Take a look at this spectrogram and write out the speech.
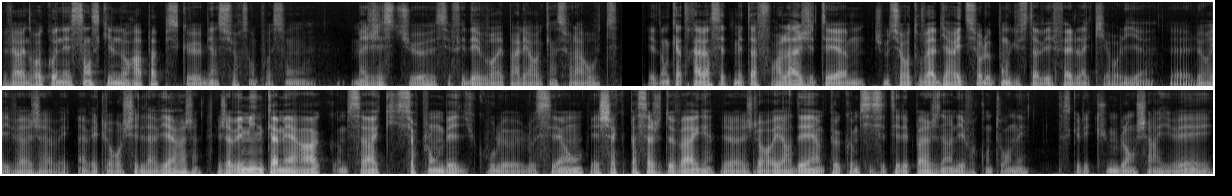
vers une reconnaissance qu'il n'aura pas puisque bien sûr son poisson majestueux s'est fait dévorer par les requins sur la route. Et donc, à travers cette métaphore-là, j'étais, euh, je me suis retrouvé à Biarritz sur le pont Gustave Eiffel, là, qui relie euh, euh, le rivage avec, avec le rocher de la Vierge. J'avais mis une caméra comme ça qui surplombait du coup l'océan. Et chaque passage de vague, je le regardais un peu comme si c'était les pages d'un livre qu'on tournait parce que l'écume blanche arrivait et,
